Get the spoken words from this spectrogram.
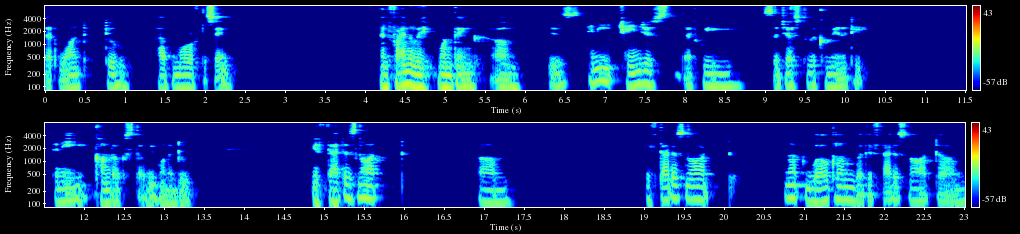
that want to have more of the same. And finally, one thing um, is any changes that we suggest to the community, any conducts that we want to do, if that is not um, if that is not not welcome, but if that is not um,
